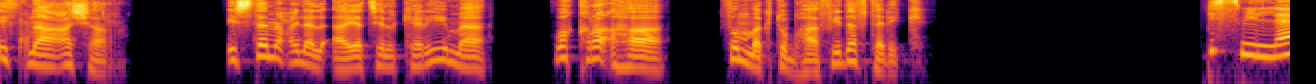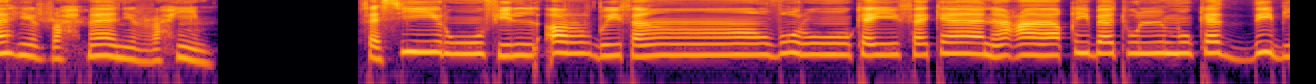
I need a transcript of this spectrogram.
اثنى عشر. استمع إلى الآية الكريمة واقرأها ثم اكتبها في دفترك. بسم الله الرحمن الرحيم. فسيروا في الأرض فانظروا كيف كان عاقبة المكذبين.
